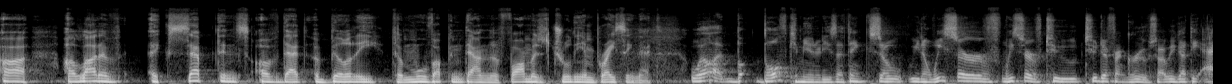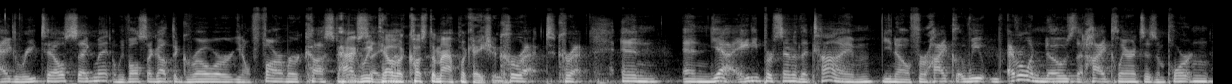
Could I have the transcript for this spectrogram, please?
uh, a lot of acceptance of that ability to move up and down? And the farmers truly embracing that. Well, b- both communities, I think. So you know, we serve we serve two two different groups, right? We've got the ag retail segment, and we've also got the grower, you know, farmer customer. Ag retail, a segment. custom application. Correct, correct. And and yeah, eighty percent of the time, you know, for high, we everyone knows that high clearance is important.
